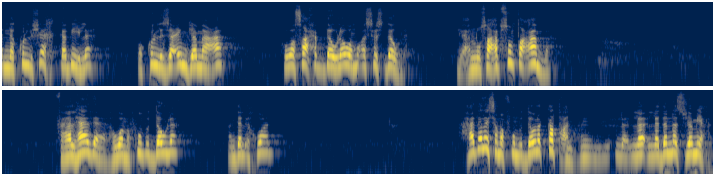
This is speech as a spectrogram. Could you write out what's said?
أن كل شيخ قبيلة وكل زعيم جماعة هو صاحب دولة ومؤسس دولة لأنه صاحب سلطة عامة. فهل هذا هو مفهوم الدولة عند الإخوان؟ هذا ليس مفهوم الدولة قطعا لدى الناس جميعا.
